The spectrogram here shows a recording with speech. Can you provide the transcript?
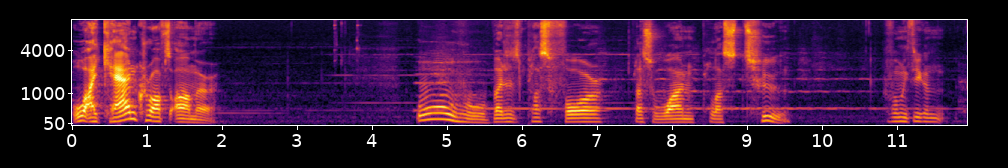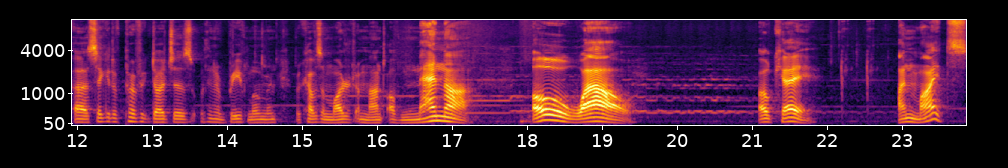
Oh, I can craft armor. Ooh, but it's plus four, plus one, plus two. Performing three uh, consecutive perfect dodges within a brief moment recovers a moderate amount of mana. Oh, wow. Okay. I might,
